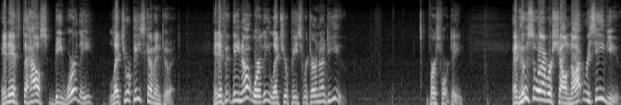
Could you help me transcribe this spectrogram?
And if the house be worthy, let your peace come into it. And if it be not worthy, let your peace return unto you. Verse 14. And whosoever shall not receive you,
